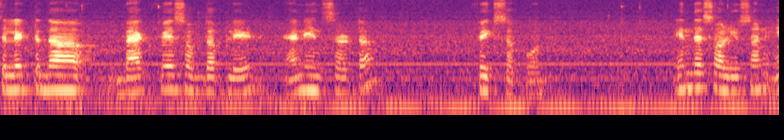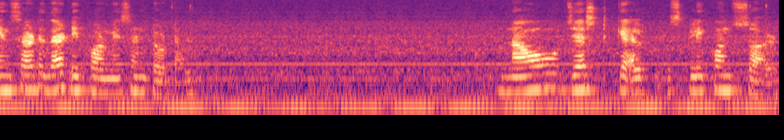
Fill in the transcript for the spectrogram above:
Select the back face of the plate and insert a fixed support. In the solution, insert the deformation total. Now just click on solve.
